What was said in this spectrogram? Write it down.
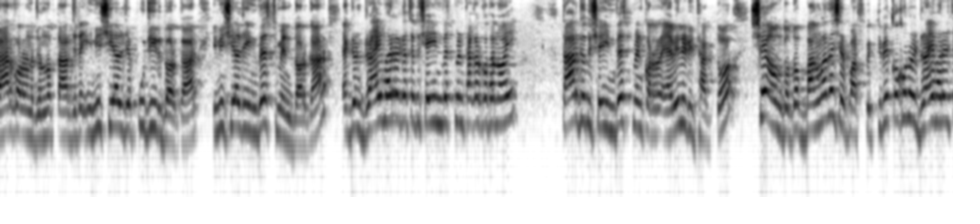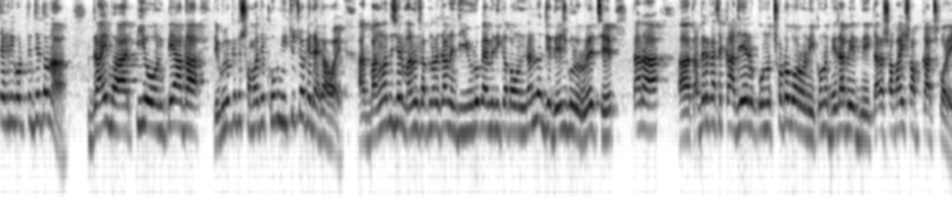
দাঁড় করানোর জন্য তার যেটা ইনিশিয়াল যে পুঁজির দরকার ইনিশিয়াল যে ইনভেস্টমেন্ট দরকার, একজন ড্রাইভারের কাছে তো সেই ইনভেস্টমেন্ট থাকার কথা নয়। তার যদি সেই ইনভেস্টমেন্ট করার অ্যাবিলিটি থাকতো, সে অন্তত বাংলাদেশের পার্সপেক্টিভে কখনোই ড্রাইভারের চাকরি করতে যেত না। ড্রাইভার পিওন পেয়াদা, এগুলোকে তো সমাজে খুব নিচু চোখে দেখা হয়। আর বাংলাদেশের মানুষ আপনারা জানেন যে ইউরোপ, আমেরিকা বা অন্যান্য যে দেশগুলো রয়েছে, তারা তাদের কাছে কাজের কোনো ছোট বড় নেই, কোনো ভেদাভেদ নেই, তারা সবাই সব কাজ করে।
